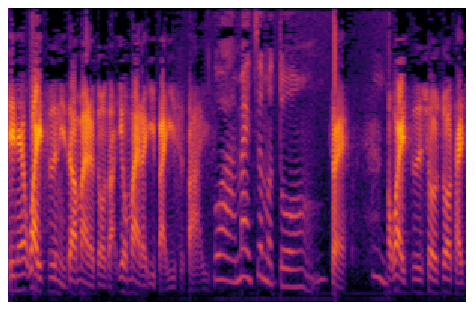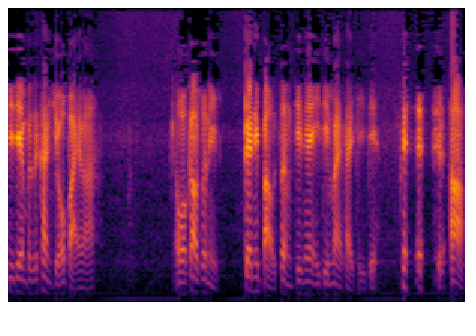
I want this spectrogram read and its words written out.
今天外资你知道卖了多少？又卖了一百一十八亿。哇，卖这么多，对，外资就说台积电不是看九百吗？我告诉你，跟你保证，今天一定卖台积电。好，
